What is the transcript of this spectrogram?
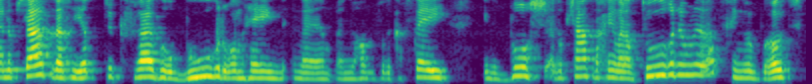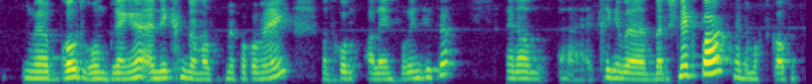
En op zaterdag, je had natuurlijk vrij veel boeren eromheen. Uh, en we hadden voor de café in het bos. En op zaterdag gingen we dan toeren, noemen we dat. Gingen we brood, uh, brood rondbrengen. En ik ging dan altijd met papa mee, want ik kon alleen voorin zitten. En dan uh, gingen we bij de snackbar. En dan mocht ik altijd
